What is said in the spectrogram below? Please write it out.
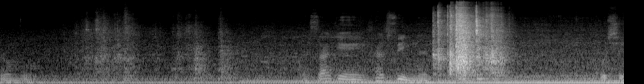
이런 거 싸게 살 수 있는 곳이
